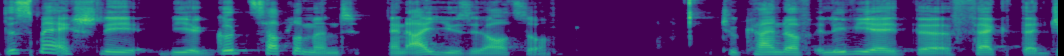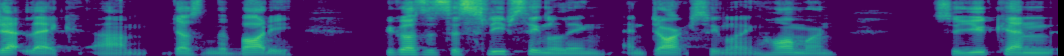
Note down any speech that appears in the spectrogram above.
this may actually be a good supplement, and I use it also to kind of alleviate the effect that jet lag um, does in the body because it's a sleep signaling and dark signaling hormone. So you can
